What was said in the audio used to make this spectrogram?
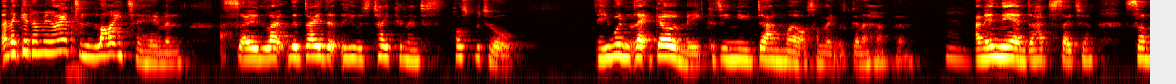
And again, I mean, I had to lie to him. And so, like, the day that he was taken into hospital, he wouldn't let go of me because he knew damn well something was going to happen. Hmm. And in the end, I had to say to him, son,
